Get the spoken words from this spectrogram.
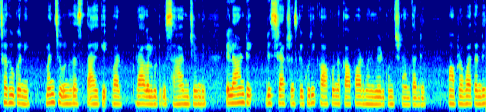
చదువుకొని మంచి ఉన్నత స్థాయికి రాగలుగుటకు సహాయం చేయండి. ఎలాంటి డిస్ట్రాక్షన్స్కి గురి కాకుండా కాపాడమని వేడుకొంచున్నాం తండ్రి. మా ప్రభా తండ్రి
